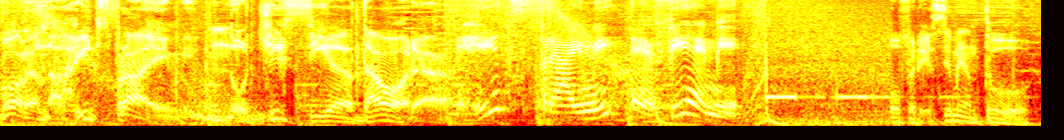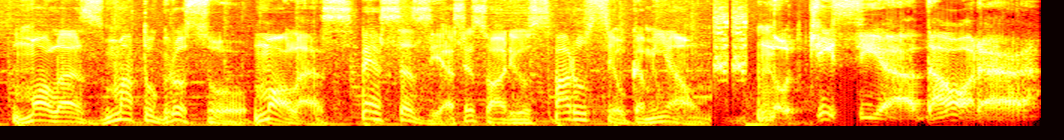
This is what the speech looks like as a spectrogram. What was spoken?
Agora na Hits Prime. Notícia da hora. Hits Prime FM. Oferecimento: Molas Mato Grosso. Molas, peças e acessórios para o seu caminhão. Notícia da hora.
